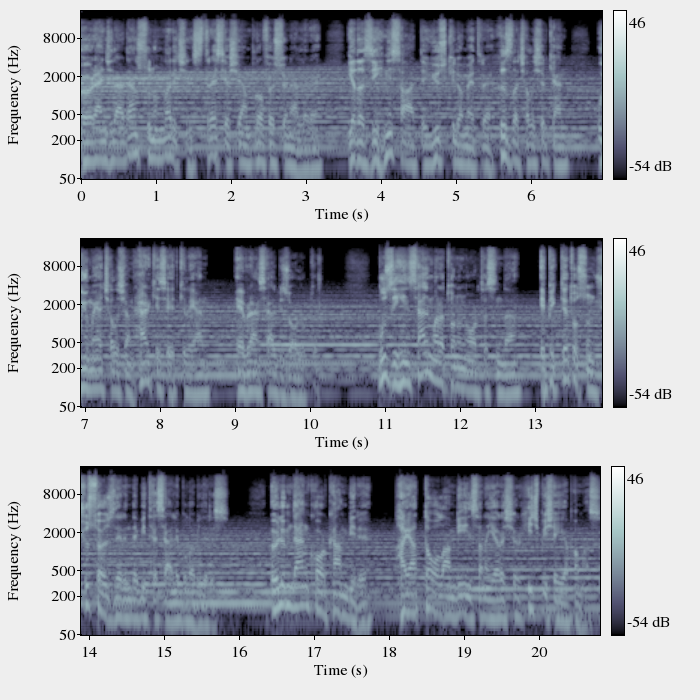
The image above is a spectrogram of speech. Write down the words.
öğrencilerden sunumlar için stres yaşayan profesyonellere ya da zihni saatte 100 kilometre hızla çalışırken uyumaya çalışan herkesi etkileyen evrensel bir zorluktur. Bu zihinsel maratonun ortasında Epiktetos'un şu sözlerinde bir teselli bulabiliriz. Ölümden korkan biri, hayatta olan bir insana yaraşır hiçbir şey yapamaz.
